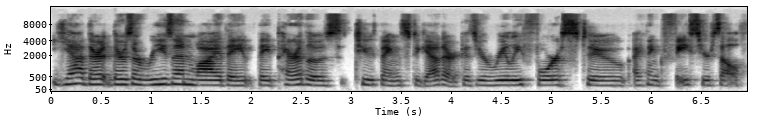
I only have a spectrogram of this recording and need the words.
yeah, there there's a reason why they they pair those two things together because you're really forced to, I think, face yourself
